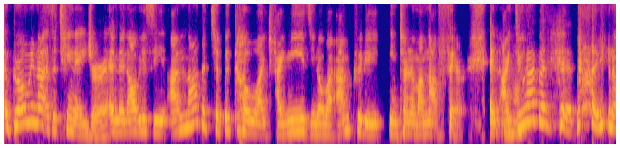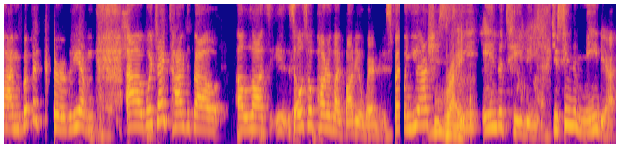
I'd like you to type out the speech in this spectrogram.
uh, growing up as a teenager, and then obviously I'm not the typical like Chinese, you know, like I'm pretty internal, I'm not fair, and mm-hmm. I do mm-hmm. have a hip, you know, I'm a bit curvy, I'm, uh, which I talked about a lot it's also part of like body awareness but when you actually right. see in the tv you see in the media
